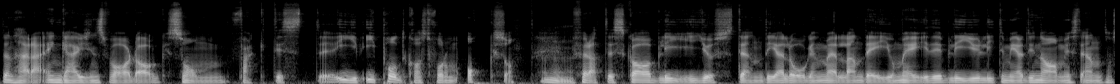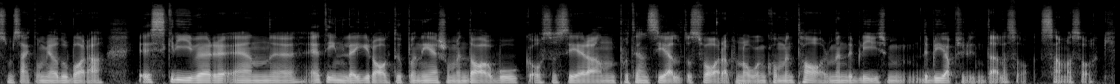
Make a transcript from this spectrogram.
den här Engagins vardag som faktiskt eh, i, i podcastform också. Mm. För att det ska bli just den dialogen mellan dig och mig. Det blir ju lite mer dynamiskt än som sagt om jag då bara eh, skriver en, eh, ett inlägg rakt upp och ner som en dagbok och så ser han potentiellt att svara på någon kommentar. Men det blir ju, som, det blir ju absolut inte alla så, samma sak.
